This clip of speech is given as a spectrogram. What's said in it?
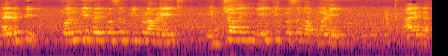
I repeat, 25% people are enjoying 80% of money and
